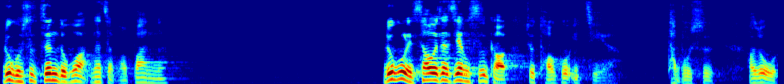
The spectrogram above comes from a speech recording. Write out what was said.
如果是真的话，那怎么办呢？如果你稍微再这样思考，就逃过一劫了。他不是，他说我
